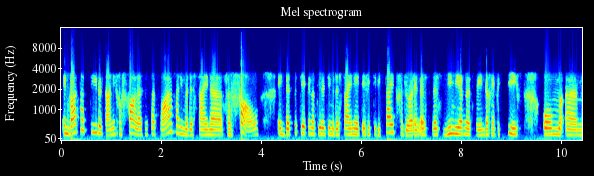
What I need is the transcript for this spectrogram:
En wat natuurlik dan die geval is, is dat baie van die medisyne verval en dit beteken natuurlik die medisyne het effektiwiteit verloor en is dus nie meer noodwendig effektief om ehm um,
